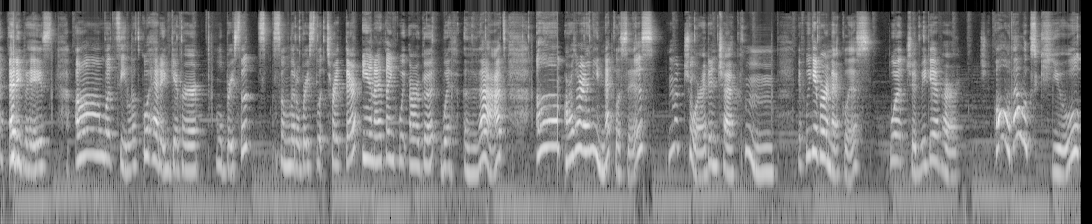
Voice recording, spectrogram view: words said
Anyways, um, let's see. Let's go ahead and give her little bracelets, some little bracelets right there. And I think we are good with that. Um, are there any necklaces? I'm not sure. I didn't check. Hmm. If we give her a necklace, what should we give her? Oh, that looks cute.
